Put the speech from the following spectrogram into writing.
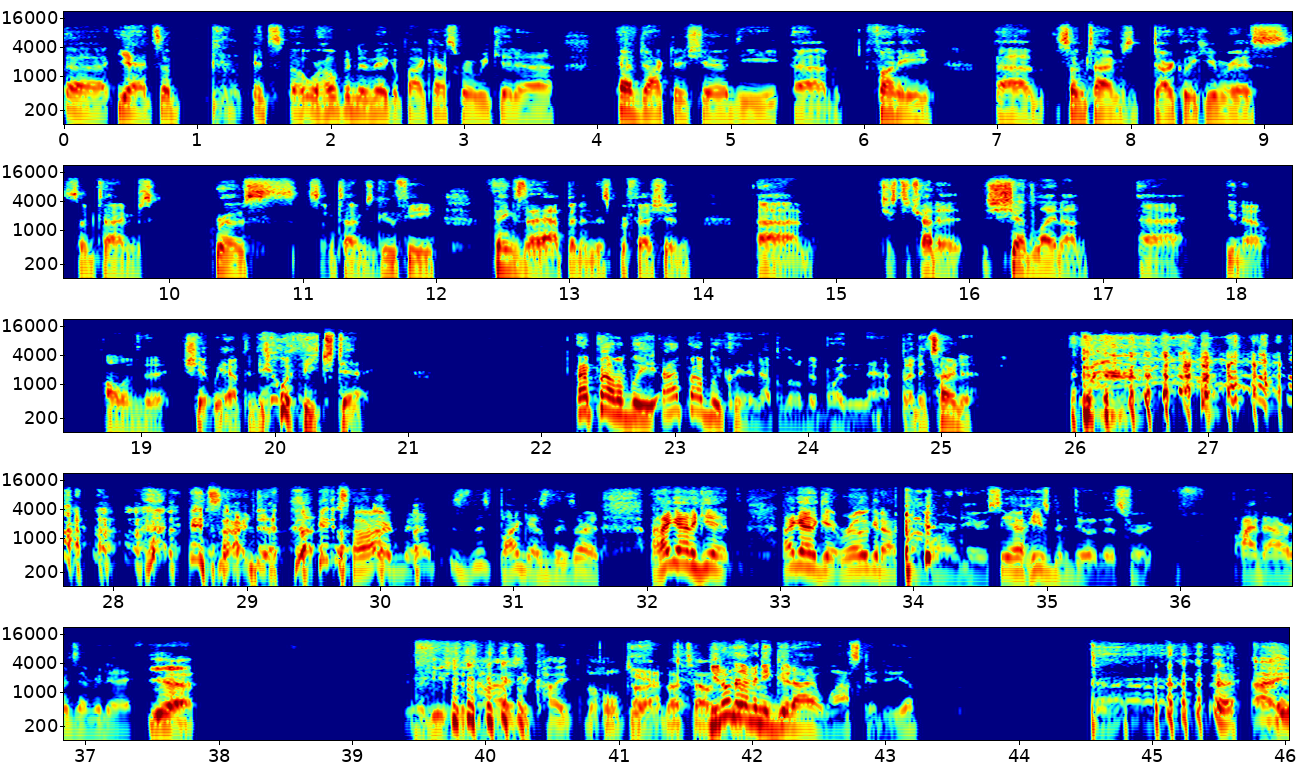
uh, yeah, it's a it's uh, we're hoping to make a podcast where we could uh, have doctors share the um, funny, uh, sometimes darkly humorous, sometimes gross, sometimes goofy things that happen in this profession, um, just to try to shed light on uh, you know all of the shit we have to deal with each day. I probably I probably clean it up a little bit more than that, but it's hard to. it's hard to, it's hard, man. Podcast thing's hard. I gotta get I gotta get Rogan on the horn here. See how he's been doing this for five hours every day. Yeah. He's just high as a kite the whole time. Yeah. That's how you don't have any good ayahuasca, do you? I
